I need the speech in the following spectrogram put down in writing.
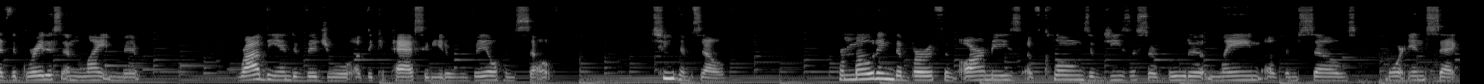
as the greatest enlightenment rob the individual of the capacity to reveal himself to himself promoting the birth of armies of clones of Jesus or Buddha, lame of themselves, more insect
